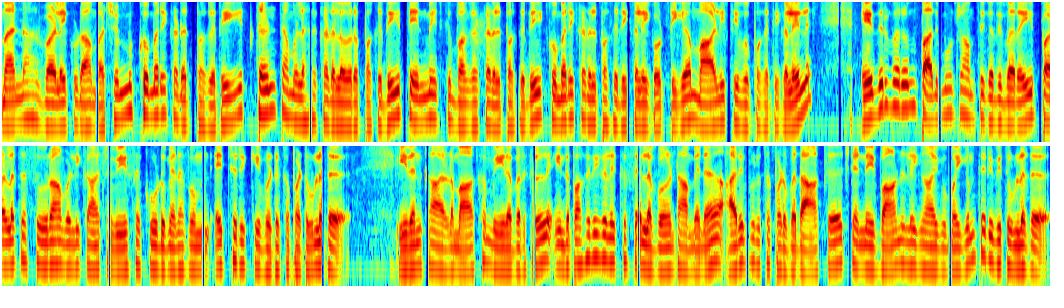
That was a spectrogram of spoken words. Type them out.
மன்னார் வளைகுடா மற்றும் குமரி கடற்பகுதி தென் தமிழக கடலோர பகுதி தென்மேற்கு வங்கக்கடல் பகுதி குமரி கடல் பகுதிகளை ஒட்டிய மாலித்தீவு பகுதிகளில் எதிர்வரும் பதிமூன்றாம் தேதி வரை பலத்த சூறாவளி காற்று வீசக்கூடும் எனவும் எச்சரிக்கை விடுக்கப்பட்டுள்ளது. இதன் காரணமாக மீனவர்கள் இந்த பகுதிகளுக்கு செல்ல வேண்டாம் என அறிவுறுத்தப்படுவதாக சென்னை வானிலை ஆய்வு மையம் தெரிவித்துள்ளது.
